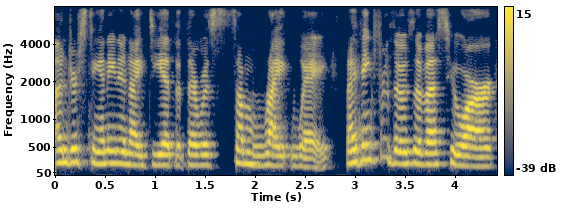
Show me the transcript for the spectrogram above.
understanding and idea that there was some right way. And I think for those of us who are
